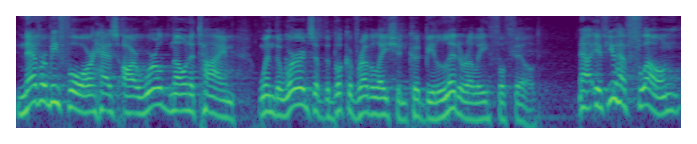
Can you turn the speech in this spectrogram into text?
Never before has our world known a time when the words of the book of Revelation could be literally fulfilled. Now, if you have flown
